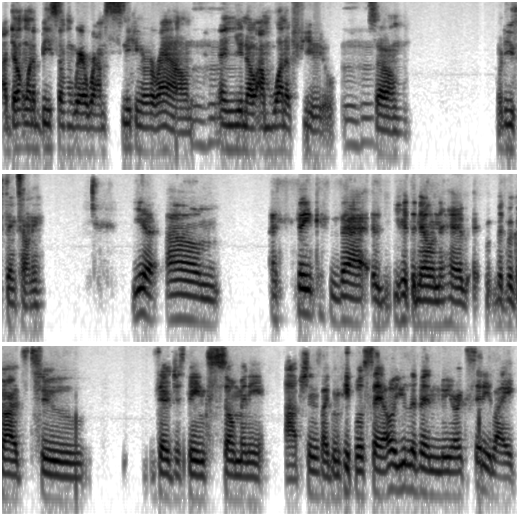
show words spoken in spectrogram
I don't want to be somewhere where I'm sneaking around mm-hmm. and you know I'm one of few. Mm-hmm. So, what do you think, Tony? Yeah, um, I think that you hit the nail on the head with regards to there just being so many options. Like when people say, "Oh, you live in New York City," like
